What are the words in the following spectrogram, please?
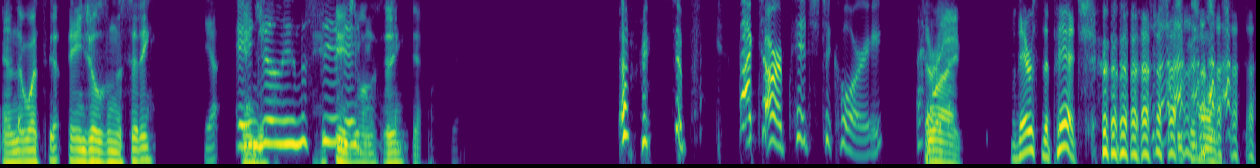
And then what's the Angels in the City? Yeah. Angel- Angel in the city. Angel in the City. Yeah. so back to our pitch to Corey. Sorry. Right. There's the pitch.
